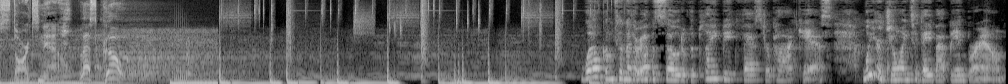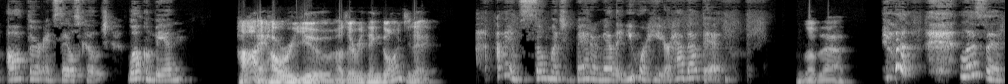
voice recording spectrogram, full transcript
starts now. Let's go. Welcome to another episode of the Play Big Faster podcast. We are joined today by Ben Brown, author and sales coach. Welcome, Ben. Hi, how are you? How's everything going today? I am so much better now that you are here. How about that? Love that. Listen,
